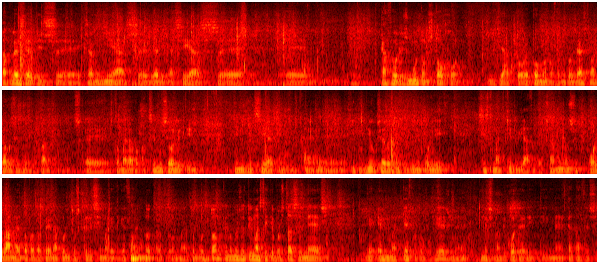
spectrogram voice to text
Στα πλαίσια της ε, εξαμηνίας ε, διαδικασίας ε, ε, καθορισμού των στόχων για το επόμενο χρονικό διάστημα, καλώς ήρθατε και πάλι ε, στο Μέγαρο Μαξίμου, σε όλη την, την ηγεσία του ε, Υπουργείου. Ξέρω ότι έχει γίνει πολύ συστηματική δουλειά αυτό το εξάμεινο σε πολλά μέτωπα τα οποία είναι απολύτως κρίσιμα για την καθημερινότητα των, των πολιτών και νομίζω ότι είμαστε και μπροστά σε νέες εμβληματικές πρωτοβουλίες με, με σημαντικότερη την ε, κατάθεση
